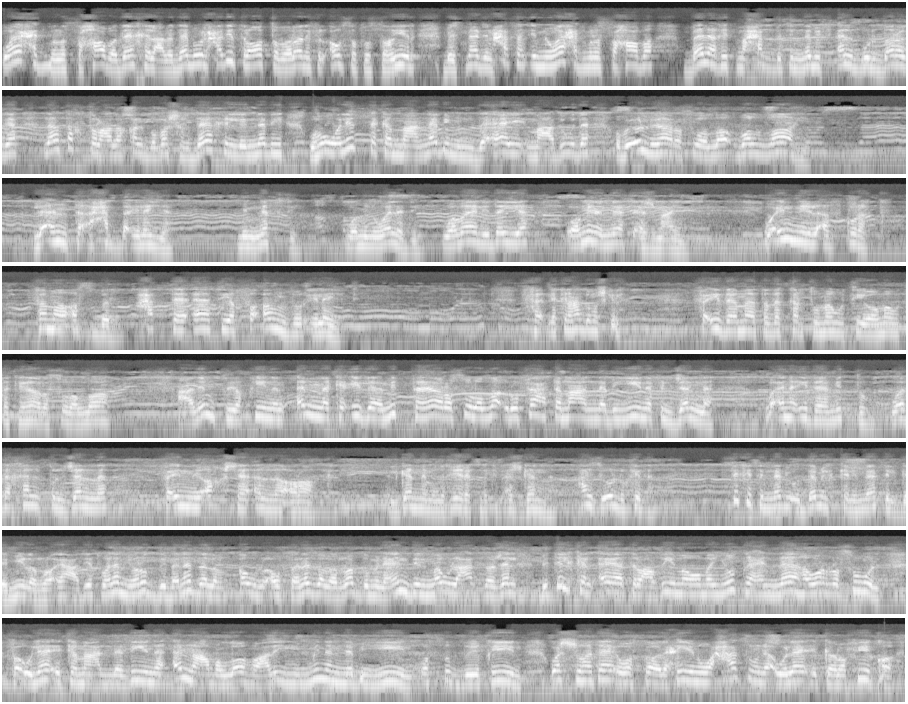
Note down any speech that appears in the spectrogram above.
واحد من الصحابة داخل على النبي والحديث رواه الطبراني في الأوسط والصغير بإسناد حسن إن واحد من الصحابة بلغت محبة النبي في قلبه لدرجة لا تخطر على قلب بشر داخل للنبي وهو لسه كان مع النبي من دقايق معدودة وبيقول له يا رسول الله والله لأنت أحب إلي من نفسي ومن ولدي ووالدي ومن الناس أجمعين وإني لأذكرك فما أصبر حتى آتي فأنظر إليك. ف... لكن عنده مشكلة. فإذا ما تذكرت موتي وموتك يا رسول الله علمت يقينا أنك إذا مت يا رسول الله رفعت مع النبيين في الجنة. وأنا إذا مت ودخلت الجنة فإني أخشى ألا أراك. الجنة من غيرك ما تبقاش جنة. عايز يقول له كده. سكت النبي قدام الكلمات الجميلة الرائعة ديت ولم يرد فنزل القول أو فنزل الرد من عند المولى عز وجل بتلك الآية العظيمة ومن يطع الله والرسول فأولئك مع الذين أنعم الله عليهم من النبيين والصديقين والشهداء والصالحين وحسن أولئك رفيقا.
